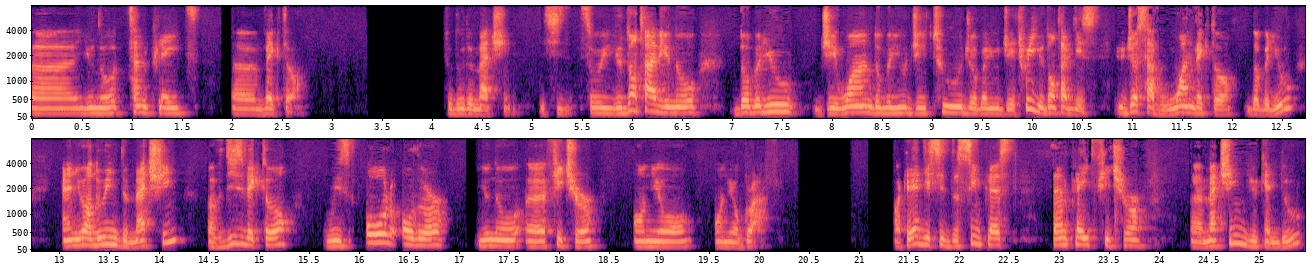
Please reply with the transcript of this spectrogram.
you know, template uh, vector to do the matching. This is, so you don't have, you know, WJ1, WJ2, WJ3, you don't have this. You just have one vector W, and you are doing the matching of this vector with all other, you know, uh, feature on your, on your graph. Okay, this is the simplest template feature uh, matching you can do,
